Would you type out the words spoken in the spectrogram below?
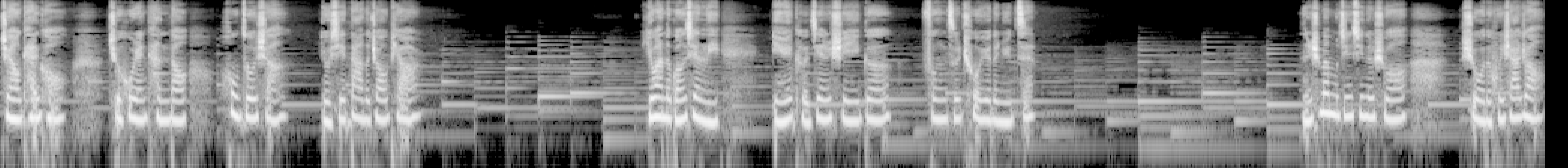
正要开口，却忽然看到后座上有些大的照片儿。幽暗的光线里，隐约可见是一个风姿绰约的女子。男士漫不经心地说：“是我的婚纱照，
